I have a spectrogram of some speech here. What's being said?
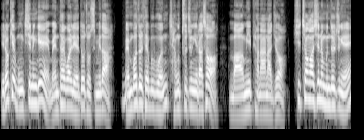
이렇게 뭉치는 게 멘탈 관리에도 좋습니다. 멤버들 대부분 장투 중이라서 마음이 편안하죠. 시청하시는 분들 중에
